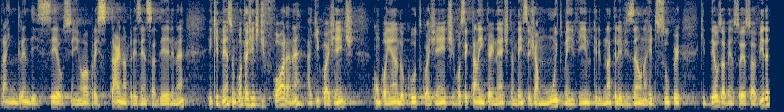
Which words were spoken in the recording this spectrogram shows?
para engrandecer o Senhor, para estar na presença dele, né? E que bênção, quanta gente de fora, né, aqui com a gente, acompanhando o culto com a gente. Você que está na internet também, seja muito bem-vindo, querido, na televisão, na Rede Super. Que Deus abençoe a sua vida.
